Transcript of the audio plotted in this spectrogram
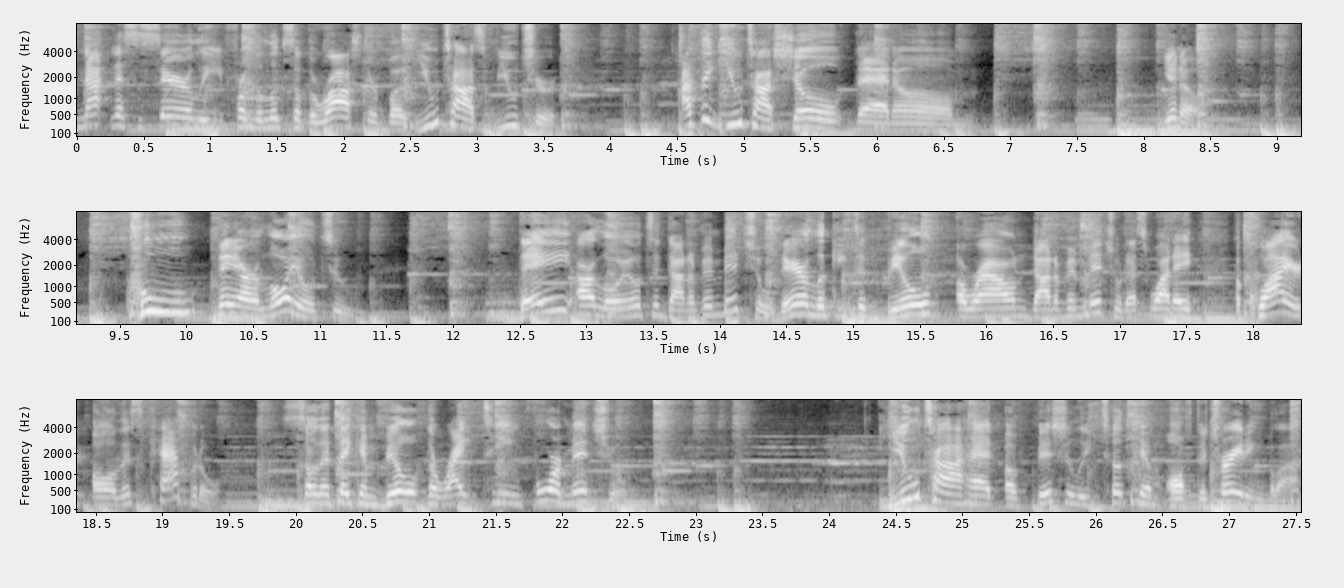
Not necessarily from the looks of the roster, but Utah's future. I think Utah showed that, um, you know, who they are loyal to. They are loyal to Donovan Mitchell. They're looking to build around Donovan Mitchell. That's why they acquired all this capital so that they can build the right team for Mitchell. Utah had officially took him off the trading block.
